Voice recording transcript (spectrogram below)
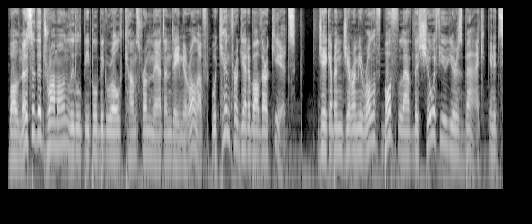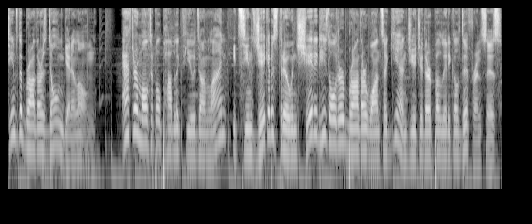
While most of the drama on Little People Big World comes from Matt and Amy Roloff, we can't forget about their kids. Jacob and Jeremy Roloff both left the show a few years back, and it seems the brothers don't get along. After multiple public feuds online, it seems Jacob is throwing shade at his older brother once again due to their political differences.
